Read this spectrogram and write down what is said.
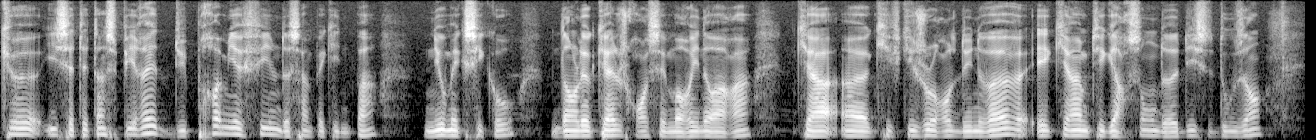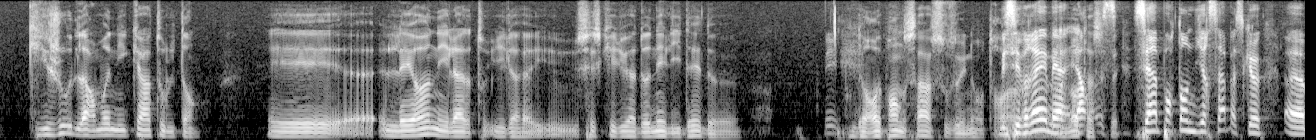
qu'il s'était inspiré du premier film de Sam Peckinpah, New Mexico, dans lequel, je crois, c'est Maureen O'Hara qui, euh, qui, joue le rôle d'une veuve et qui a un petit garçon de 10-12 ans qui joue de l'harmonica tout le temps. Et euh, Léon, il a, il a, c'est ce qui lui a donné l'idée de, de reprendre ça sous une autre. Mais c'est vrai, mais c'est important de dire ça parce que, euh,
